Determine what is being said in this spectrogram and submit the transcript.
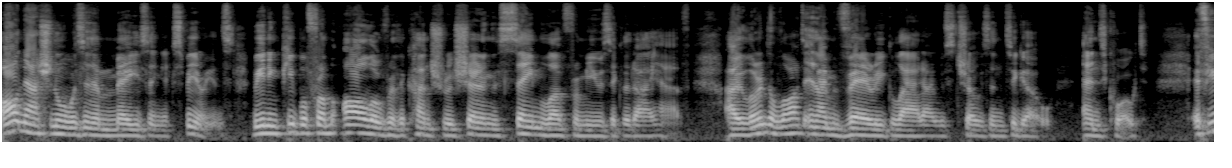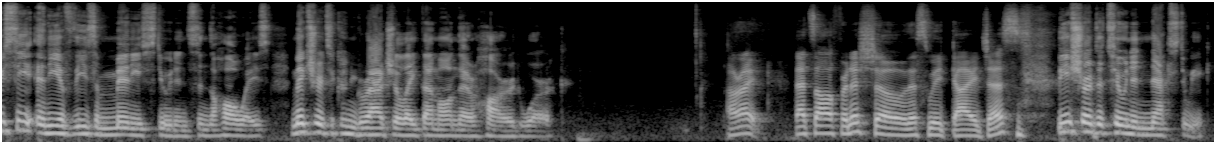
All National was an amazing experience, meeting people from all over the country sharing the same love for music that I have. I learned a lot and I'm very glad I was chosen to go. End quote. If you see any of these many students in the hallways, make sure to congratulate them on their hard work. All right, that's all for this show this week, Guy Jess. Be sure to tune in next week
